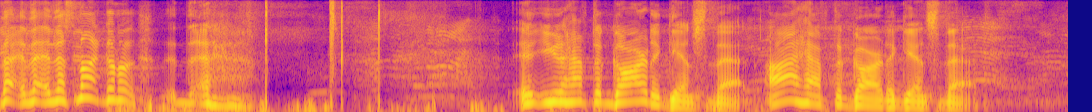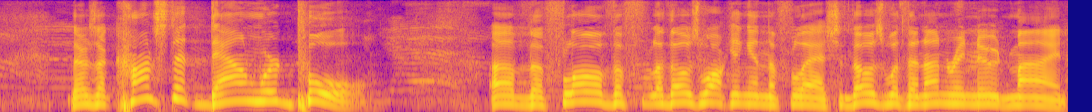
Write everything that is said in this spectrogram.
That, that, that's not going to Uh, you have to guard against that. I have to guard against that. There's a constant downward pull of the flow of, the, of those walking in the flesh those with an unrenewed mind.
